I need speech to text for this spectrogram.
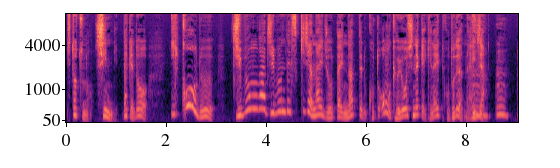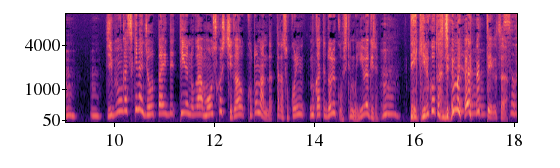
一つの真理。だけどイコール自分が自分で好きじゃない状態になってることをも許容しなきゃいけないってことではないじゃん、うんうんうん自分が好きな状態でっていうのがもう少し違うことなんだったらそこに向かって努力をしてもいいわけじゃん。うん。できることは全部やるっていうさ、そう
